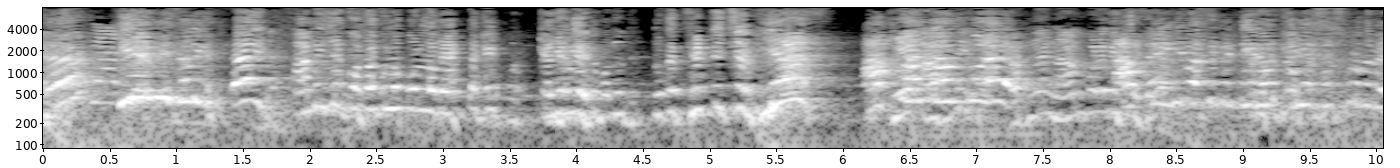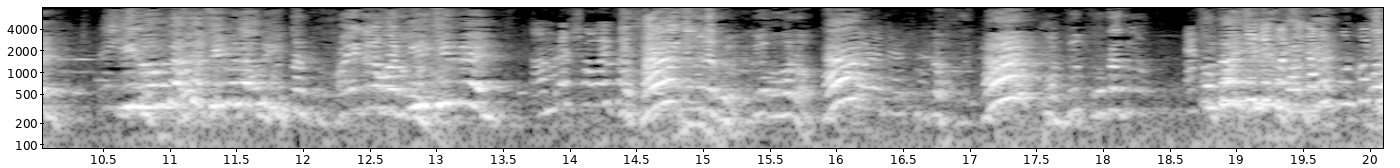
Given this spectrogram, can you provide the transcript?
হ্যাঁ? কি এমনি সালি- এই, আমি যে কথাগুলো বললাম একটাকে তোকে থ্রেট দিচ্ছে আমি। ইয়েস আপনার নাম আপনি- করে আপনার নাম করে আপনি দিচ্ছে ইউনিভার্সিটির ডিন ক্যারিয়ার শেষ করে দেবেন। কি লোক ছিড়বেন আপনি? হয়ে গেল কি ছিড়বেন? আমরা সবাই হ্যাঁ? এগুলো দেখো, এগুলো কখনো। হ্যাঁ? হ্যাঁ? অদ্ভুত কথাগুলো। এখন ফোন চিনি করছে ফোন করছে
